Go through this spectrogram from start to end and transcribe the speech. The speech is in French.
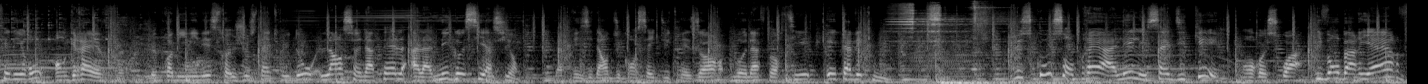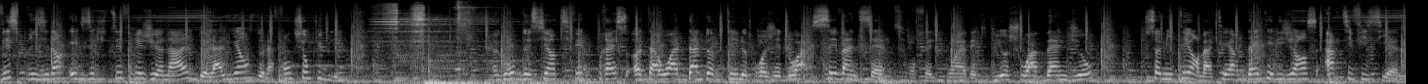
Fédéraux en grève. Le premier ministre Justin Trudeau lance un appel à la négociation. La présidente du Conseil du Trésor, Mona Fortier, est avec nous. Jusqu'où sont prêts à aller les syndiqués? On reçoit Yvon Barrière, vice-président exécutif régional de l'Alliance de la fonction publique. Un groupe de scientifiques presse Ottawa d'adopter le projet de loi C-27. On fait le point avec Yoshua Banjo, sommité en matière d'intelligence artificielle.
